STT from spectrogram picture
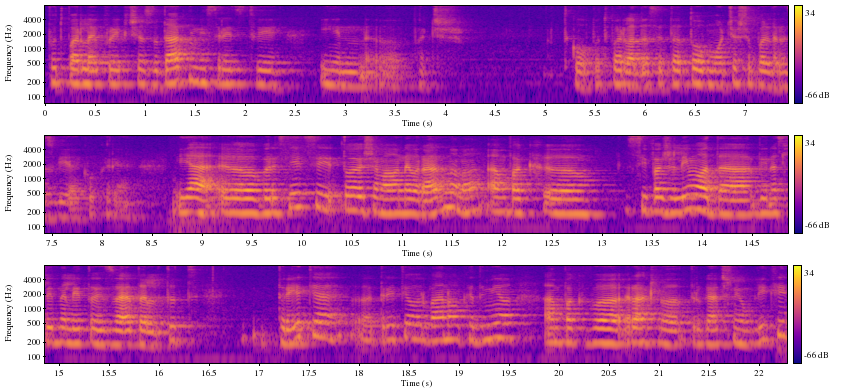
podprla je projekt še z dodatnimi sredstvi in uh, pač tako podprla, da se ta, to območje še bolj razvija, kot je. Ja, uh, v resnici to je še malo neuradno, no, ampak uh, si pa želimo, da bi naslednje leto izvedeli tudi tretje, uh, tretjo urbano akademijo, ampak v rahlo drugačni obliki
